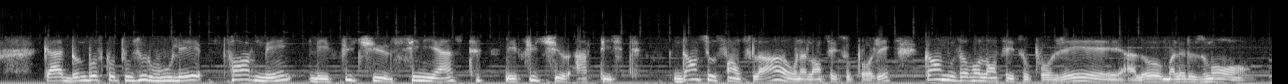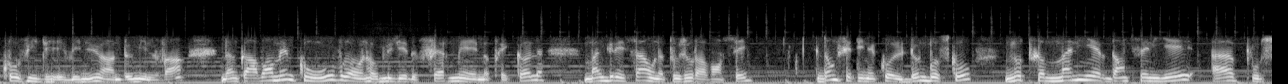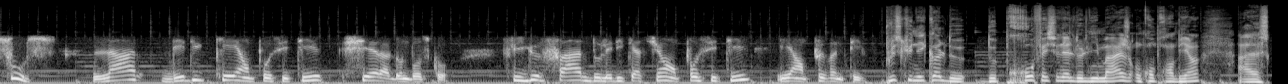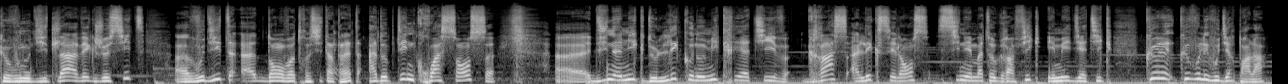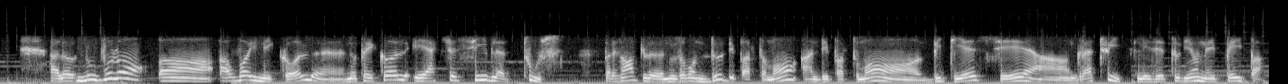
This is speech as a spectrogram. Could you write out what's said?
car Don Bosco toujours voulait former les futurs cinéastes, les futurs artistes. Dans ce sens-là, on a lancé ce projet. Quand nous avons lancé ce projet, alors malheureusement, Covid est venu en 2020. Donc avant même qu'on ouvre, on est obligé de fermer notre école. Malgré ça, on a toujours avancé. Donc c'est une école Don Bosco. Notre manière d'enseigner a pour source l'art d'éduquer en positif cher à Don Bosco figure phare de l'éducation en positive et en préventive. Plus qu'une école de, professionnels de l'image, on comprend bien euh, ce que vous nous dites là avec, je cite, euh, vous dites euh, dans votre site internet, adopter une croissance dynamique de l'économie créative grâce à l'excellence cinématographique et médiatique. Que, que voulez-vous dire par là? Alors, nous voulons avoir une école. notre école est accessible à tous. Par exemple, nous avons deux départements. Un département BTS, c'est gratuit. Les étudiants ne payent pas.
